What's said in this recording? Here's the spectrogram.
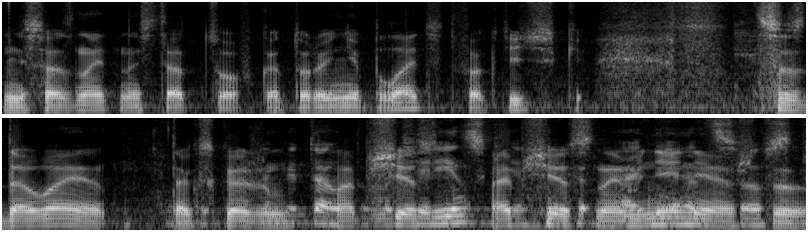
Несознательность отцов, которые не платят фактически, создавая, так скажем, Капитал-то обще- материнский, общественное не мнение, что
